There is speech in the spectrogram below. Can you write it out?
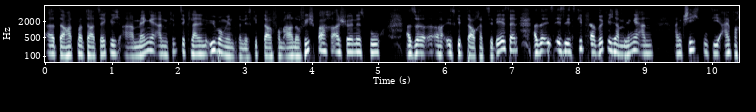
Äh, da hat man tatsächlich eine Menge an klitzekleinen Übungen drin. Es gibt auch vom Arno Fischbach ein schönes Buch. Also äh, es gibt auch ein CD-Set. Also es, es, es, gibt da wirklich eine Menge an, an Geschichten, die einfach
